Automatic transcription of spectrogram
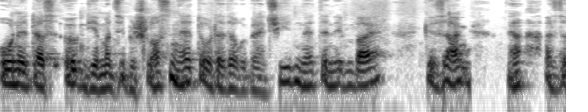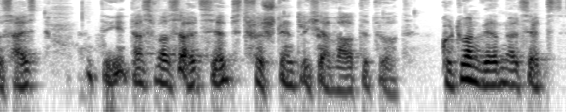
ohne dass irgendjemand sie beschlossen hätte oder darüber entschieden hätte, nebenbei gesagt. Ja, also das heißt, die, das, was als selbstverständlich erwartet wird, Kulturen werden als selbst,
